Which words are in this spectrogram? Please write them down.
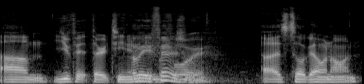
Um, you've hit 13 in How the many game finished before. with? Uh, it's still going on.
